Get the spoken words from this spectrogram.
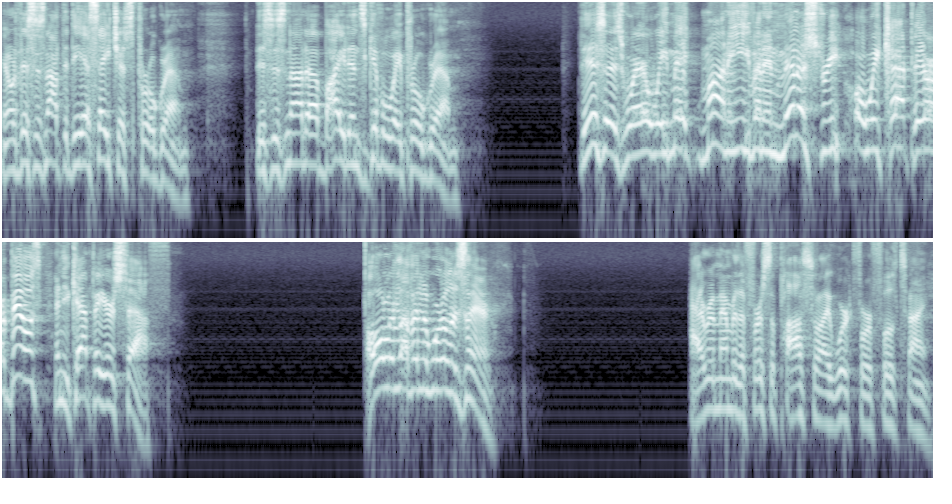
You know, this is not the DSHS program. This is not a Biden's giveaway program. This is where we make money, even in ministry, or we can't pay our bills and you can't pay your staff. All the love in the world is there. I remember the first apostle I worked for full time.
